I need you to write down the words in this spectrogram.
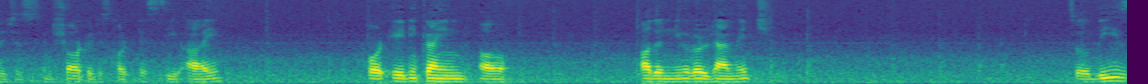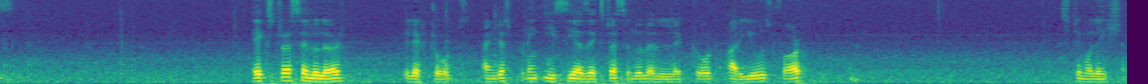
which is in short it is called SCI for any kind of other neural damage. So, these extracellular electrodes, I am just putting EC as extracellular electrode are used for stimulation,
